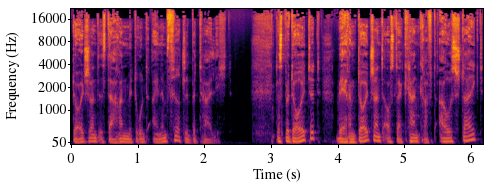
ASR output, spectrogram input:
Deutschland ist daran mit rund einem Viertel beteiligt. Das bedeutet, während Deutschland aus der Kernkraft aussteigt,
